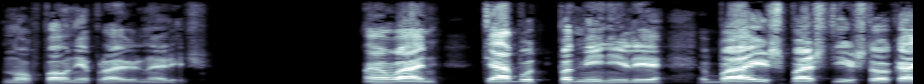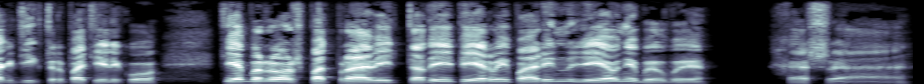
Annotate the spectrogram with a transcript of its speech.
но вполне правильная речь. — Вань, тебя будто подменили. Баишь почти что как диктор по телеку. Бы рожь подправить, тогда и первый парень на деревне был бы. — Хаша!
